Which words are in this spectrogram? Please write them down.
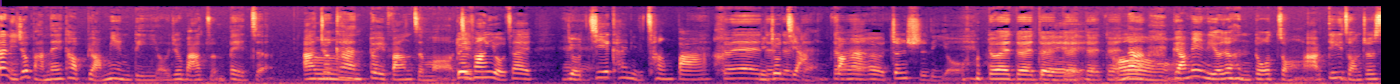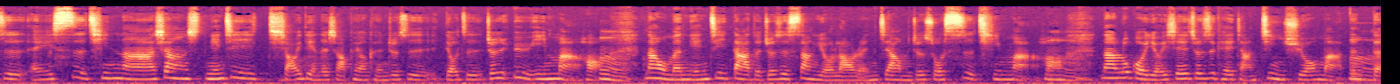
那你就把那一套表面理由就把它准备着啊，就看对方怎么，对方有在。有揭开你的疮疤，对，你就讲方案二真实理由。对对对对对对。那表面理由就很多种啊。第一种就是哎，四亲啊，像年纪小一点的小朋友，可能就是留职就是育婴嘛，哈。嗯。那我们年纪大的就是上有老人家，我们就是说四亲嘛，哈。那如果有一些就是可以讲进修嘛，等等，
